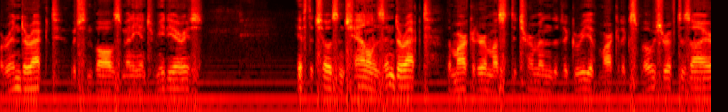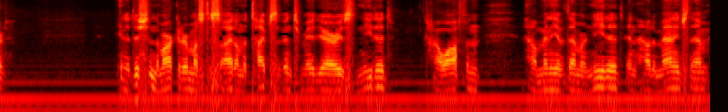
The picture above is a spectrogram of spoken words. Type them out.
or indirect which involves many intermediaries. If the chosen channel is indirect, the marketer must determine the degree of market exposure if desired. In addition, the marketer must decide on the types of intermediaries needed, how often, how many of them are needed, and how to manage them.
